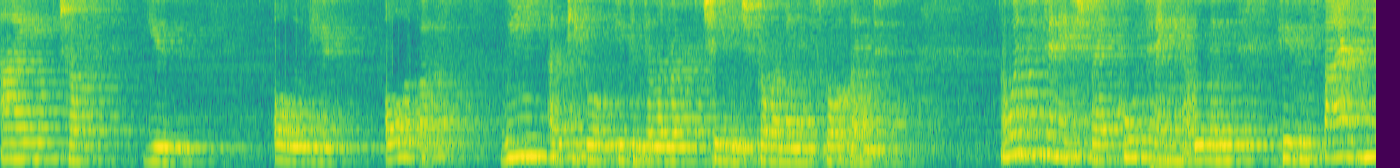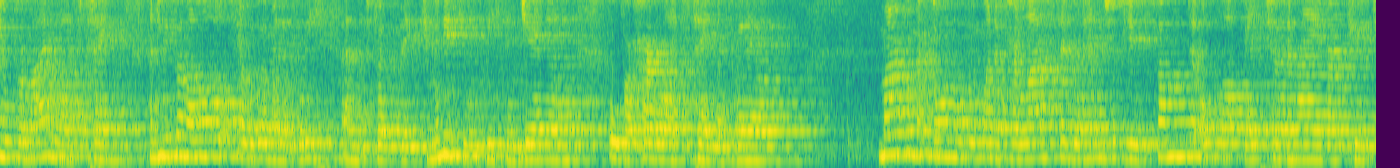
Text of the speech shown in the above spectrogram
I trust you, all of you all of us, we are the people who can deliver change for women in Scotland. I want to finish by quoting a woman who's inspired me over my lifetime and who's done a lot for the women of Leith and for the community of Leith in general over her lifetime as well. Margo MacDonald, in one of her last ever interviews, summed it all up better than I ever could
